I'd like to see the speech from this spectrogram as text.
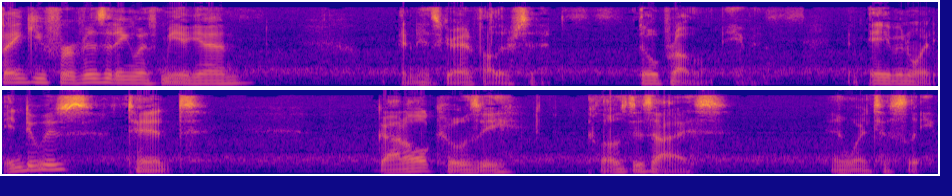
thank you for visiting with me again. And his grandfather said, No problem, Avin. And Avin went into his tent, got all cozy, closed his eyes, and went to sleep.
